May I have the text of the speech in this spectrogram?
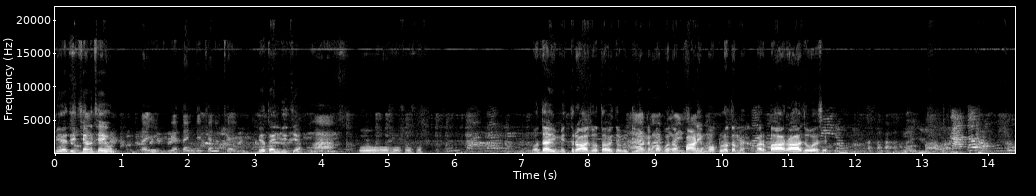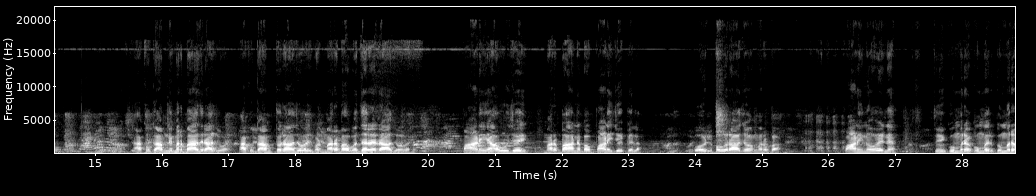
બે દિવસે નથી આવ્યું બે ત્રણ દિવસે નથી આવ્યું. બે ત્રણ દિવસે? ઓહો હો હો હો. બધાય મિત્રો આ જોતા હોય તો વીડિયો ને બાપા તમે પાણી મોકલો તમે. મારા બા રાહ જોવે છે. આખું ગામ નહીં મારા બા જ રાહ જોવે આખું ગામ તો રાહ જોવે પણ મારા બા વધારે રાહ જોવે પાણી આવવું જોઈએ. મારા બા ને બહુ પાણી જોઈ પેલા બહુ એટલે બહુ રાહ જોવે મારા બા. પાણી ન હોય ને તો એ ઘુમરે ઘુમર ઘુમરે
